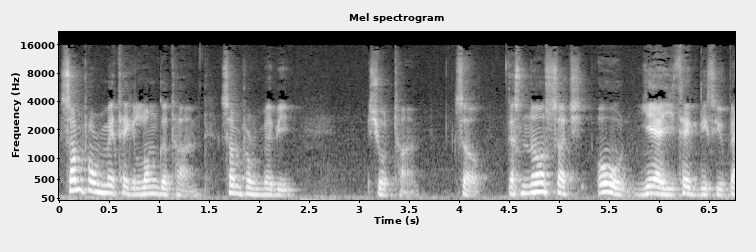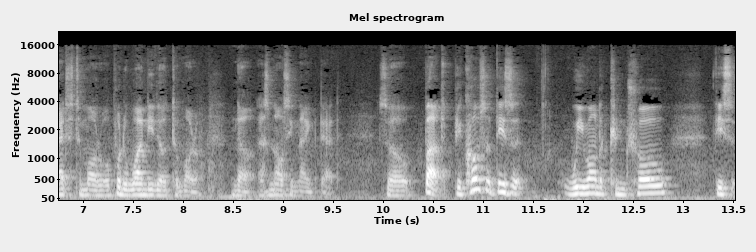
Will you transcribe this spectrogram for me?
Some problem may take a longer time, some problem may be short time. So there's no such oh yeah you take this you better tomorrow or put one needle tomorrow. No, there's nothing like that. So but because of this, we want to control this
